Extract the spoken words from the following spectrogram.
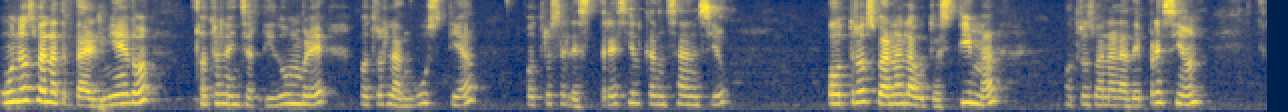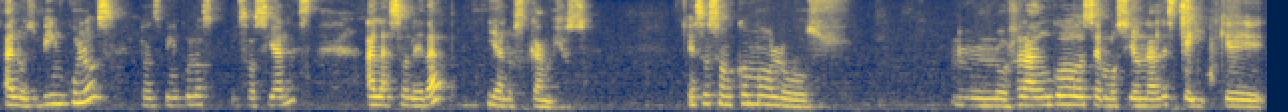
Unos van a tratar el miedo, otros la incertidumbre, otros la angustia, otros el estrés y el cansancio, otros van a la autoestima, otros van a la depresión, a los vínculos, los vínculos sociales, a la soledad y a los cambios. Esos son como los, los rangos emocionales que,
